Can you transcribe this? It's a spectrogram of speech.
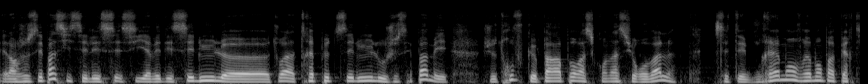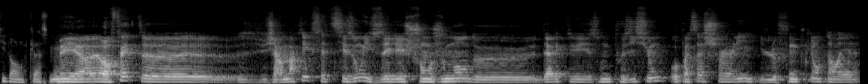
Et alors, je sais pas si c'est les, s'il y avait des cellules, euh, toi, très peu de cellules ou je sais pas, mais je trouve que par rapport à ce qu'on a sur Oval, c'était vraiment, vraiment pas pertinent le classement. Mais euh, en fait, euh, j'ai remarqué que cette saison, ils faisaient les changements de d'actualisation de position au passage sur la ligne. Ils le font plus en temps réel.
